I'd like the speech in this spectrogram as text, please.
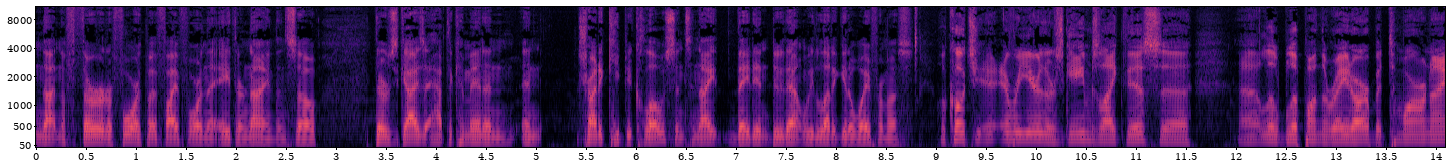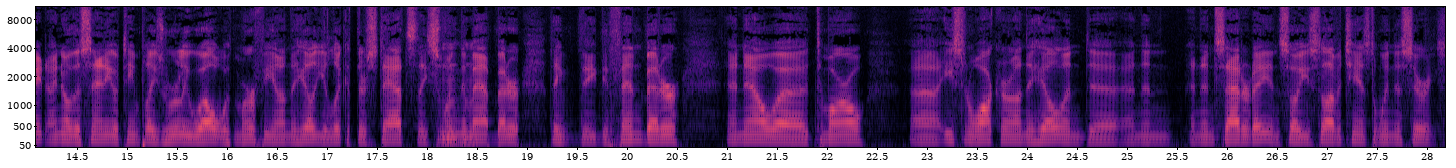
not in the third or fourth, but five four in the eighth or ninth. And so there's guys that have to come in and, and try to keep you close. And tonight they didn't do that, and we let it get away from us. Well, coach, every year there's games like this. Uh, a little blip on the radar, but tomorrow night, I know the San Diego team plays really well with Murphy on the hill. You look at their stats; they swing mm-hmm. the bat better, they they defend better, and now uh, tomorrow uh, Easton Walker on the hill, and uh, and then and then Saturday, and so you still have a chance to win this series.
